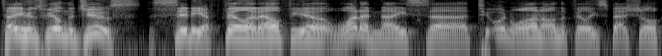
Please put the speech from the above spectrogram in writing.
Tell you who's feeling the juice. The city of Philadelphia. What a nice uh, two and one on the Phillies special.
